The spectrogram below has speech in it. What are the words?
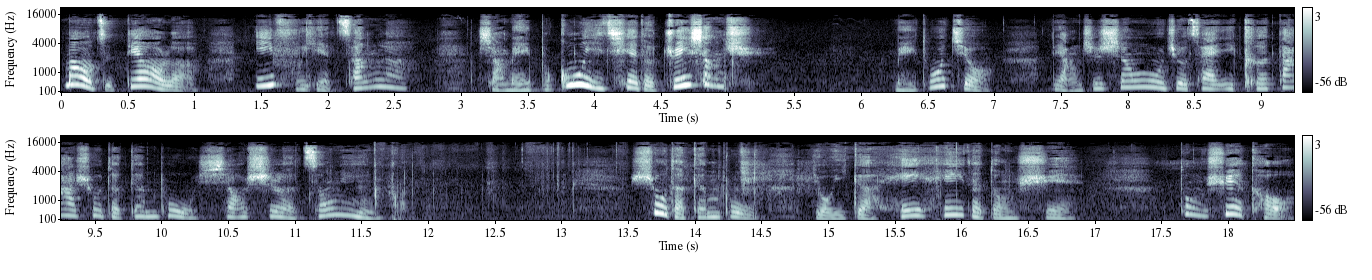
帽子掉了，衣服也脏了。小梅不顾一切的追上去。没多久，两只生物就在一棵大树的根部消失了踪影。树的根部有一个黑黑的洞穴，洞穴口。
